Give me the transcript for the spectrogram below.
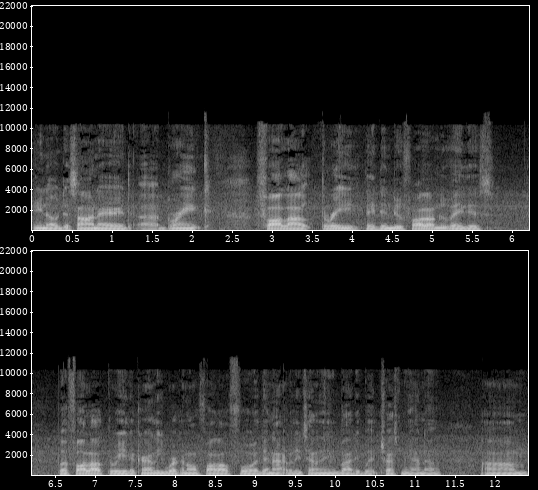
you know, Dishonored, uh, Brink, Fallout 3. They didn't do Fallout New Vegas. But Fallout 3, they're currently working on Fallout 4. They're not really telling anybody, but trust me, I know. Um,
